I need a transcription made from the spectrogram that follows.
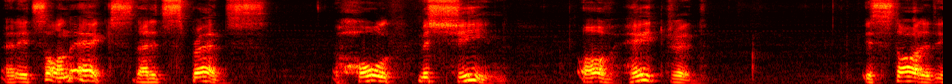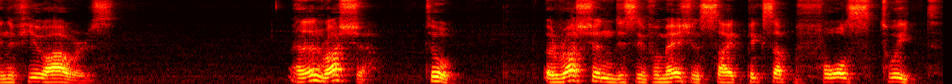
And it's on X that it spreads. A whole machine of hatred is started in a few hours. And then Russia, too. A Russian disinformation site picks up a false tweet.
